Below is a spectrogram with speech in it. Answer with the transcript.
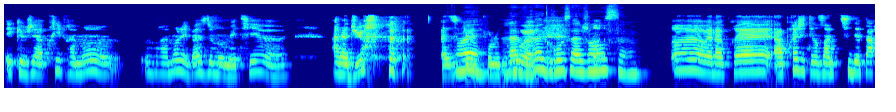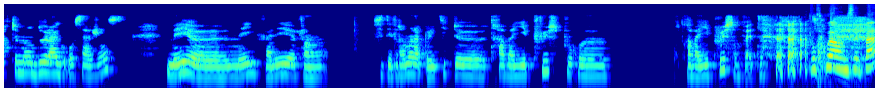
et que j'ai appris vraiment, heu, vraiment les bases de mon métier, heu, à la dure. Parce que ouais, pour le la coup, heu, vraie grosse agence, ah ouais, la vraie après j'étais dans un petit département de la grosse agence, mais heu, mais il fallait enfin, c'était vraiment la politique de travailler plus pour, heu, pour travailler plus en fait. pourquoi on ne sait pas?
